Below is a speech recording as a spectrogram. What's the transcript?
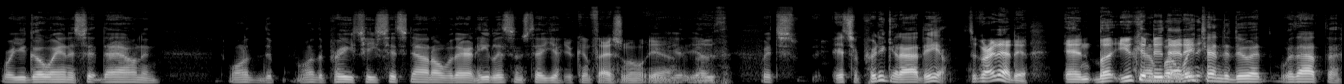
where you go in and sit down, and one of the one of the priests he sits down over there and he listens to you. Your confessional, yeah, Yeah, yeah. booth. Which it's a pretty good idea. It's a great idea, and but you can Yeah, do but that. We any- tend to do it without the.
